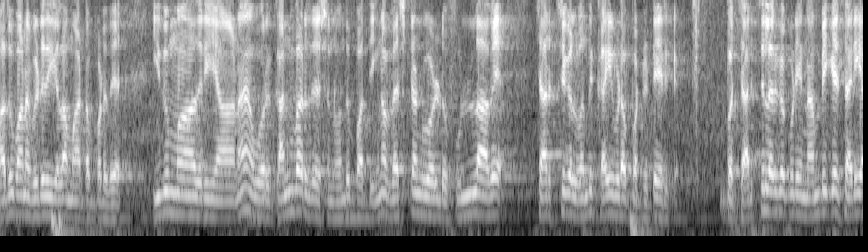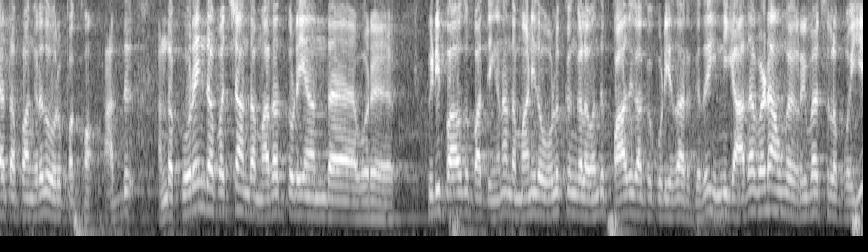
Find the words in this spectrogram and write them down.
மதுபான விடுதிகளாக மாற்றப்படுது. இது மாதிரியான ஒரு கன்வர்சேஷன் வந்து பார்த்தீங்கன்னா வெஸ்டர்ன் வேர்ல்டு ஃபுல்லாகவே சர்ச்சுகள் வந்து கைவிடப்பட்டுட்டே இருக்குது இப்போ சர்ச்சில் இருக்கக்கூடிய நம்பிக்கை சரியாக தப்பாங்கிறது ஒரு பக்கம். அது அந்த குறைந்தபட்சம் அந்த மதத்துடைய அந்த ஒரு பிடிப்பாவது பார்த்தீங்கன்னா அந்த மனித ஒழுக்கங்களை வந்து பாதுகாக்கக்கூடியதாக இருக்குது. இன்றைக்கி அதை விட அவங்க ரிவர்ஸில் போய்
